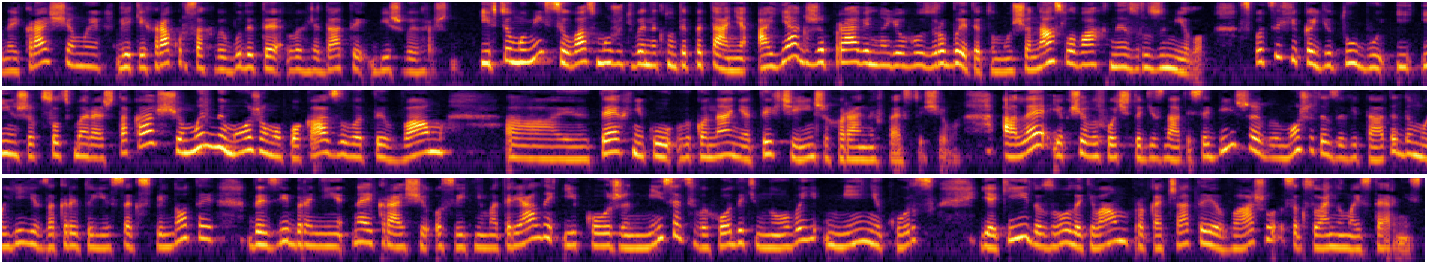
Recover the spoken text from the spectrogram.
найкращими, в яких ракурсах ви будете виглядати більш виграшно. І в цьому місці у вас можуть виникнути питання: а як же правильно його зробити? Тому що на словах не зрозуміло. Специфіка Ютубу і інших соцмереж така, що ми не можемо показувати вам. Техніку виконання тих чи інших оральних пестощів. Але якщо ви хочете дізнатися більше, ви можете завітати до моєї закритої секс-спільноти, де зібрані найкращі освітні матеріали, і кожен місяць виходить новий міні-курс, який дозволить вам прокачати вашу сексуальну майстерність.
